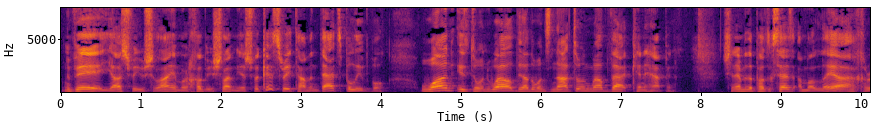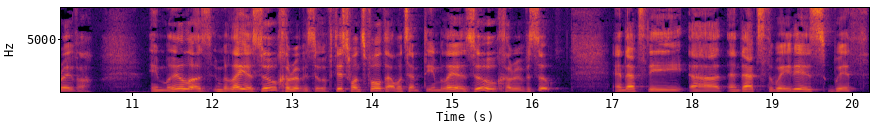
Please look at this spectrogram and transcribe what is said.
ve Yashva Yushalayim or Chav Yushalayim Yashva Kisri Tamin, that's believable. One is doing well, the other one's not doing well, that can happen. Shenem the Pasuk says, Amalea HaChareva. If this one's full, that one's empty. And that's the uh, and that's the way it is with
